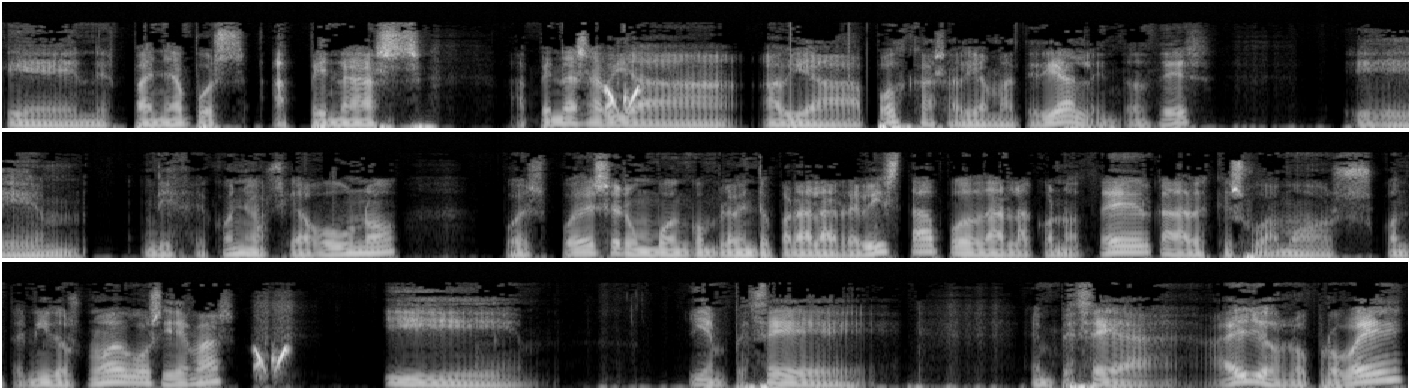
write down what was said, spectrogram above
en España pues apenas apenas había había podcast, había material. Entonces eh, dije, coño, si hago uno, pues puede ser un buen complemento para la revista, puedo darla a conocer cada vez que subamos contenidos nuevos y demás. Y, y empecé empecé a, a ello, lo probé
